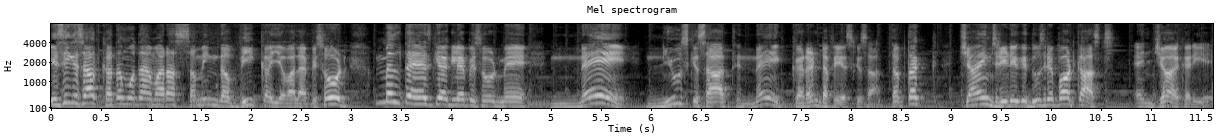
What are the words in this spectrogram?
इसी के साथ खत्म होता है हमारा समिंग द वीक का ये वाला एपिसोड मिलते हैं इसके अगले एपिसोड में नए न्यूज़ के साथ, नए करंट अफेयर्स के साथ। तब तक चाइम्स रेडियो के दूसरे पॉडकास्ट एंजॉय करिए।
